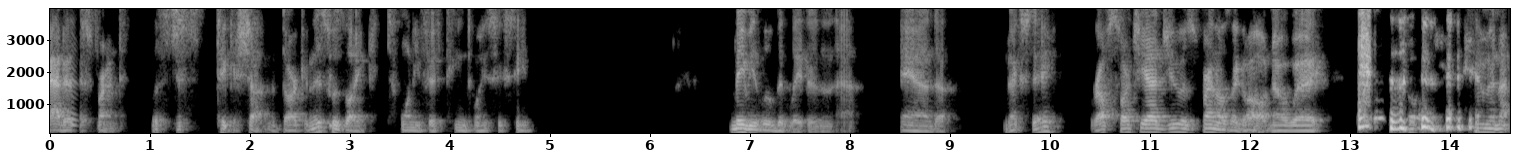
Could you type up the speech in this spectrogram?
add his friend. Let's just take a shot in the dark. And this was like 2015, 2016. Maybe a little bit later than that. And uh, next day, Ralph Sarchie had you as a friend. I was like, oh, no way. So him and I,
